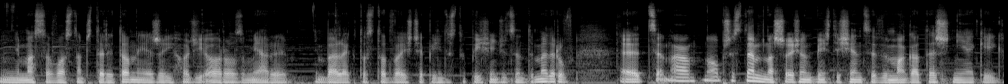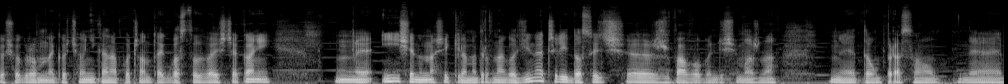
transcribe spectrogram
Masa własna 4 tony, jeżeli chodzi o rozmiary belek to 125 do 150 cm. E, cena no, przystępna 65 tysięcy, wymaga też nie jakiegoś ogromnego ciągnika na początek, bo 120 koni i 17 km na godzinę, czyli dosyć e, żwawo będzie się można tą prasą e,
